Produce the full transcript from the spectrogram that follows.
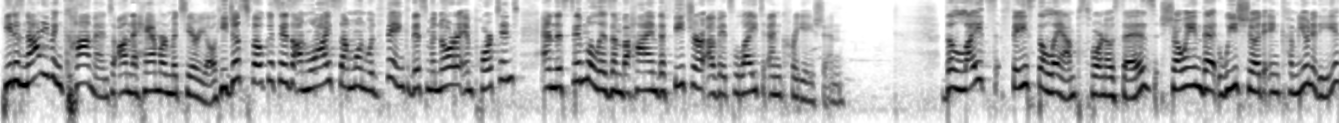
He does not even comment on the hammered material. He just focuses on why someone would think this menorah important and the symbolism behind the feature of its light and creation. The lights face the lamps, Sforno says, showing that we should, in community,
